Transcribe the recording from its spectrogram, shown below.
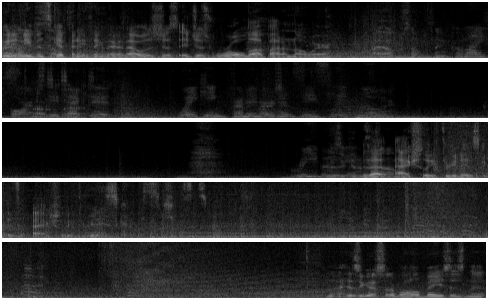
We didn't even skip anything there. That was just it. Just rolled up out of nowhere. I hope something comes Life forms out of that. detected. Waking from emergency sleep mode. Is it gonna Is be that zombies? actually three days? It's actually three days. Grace. Jesus. This is gonna set up a whole base, isn't it?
